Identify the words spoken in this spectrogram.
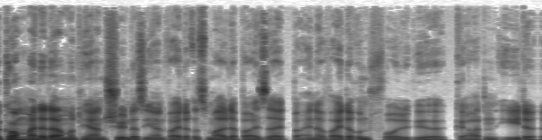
willkommen, meine Damen und Herren. Schön, dass ihr ein weiteres Mal dabei seid bei einer weiteren Folge Garten Ede.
